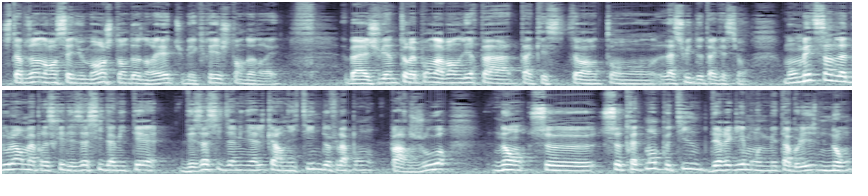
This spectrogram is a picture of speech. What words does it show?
Si tu as besoin de renseignements, je t'en donnerai. Tu m'écris, je t'en donnerai. Ben, je viens de te répondre avant de lire ta, ta question, ton, la suite de ta question. Mon médecin de la douleur m'a prescrit des acides, aminés, des acides aminés L-carnitine, de flacons par jour. Non, ce, ce traitement peut-il dérégler mon métabolisme? Non,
